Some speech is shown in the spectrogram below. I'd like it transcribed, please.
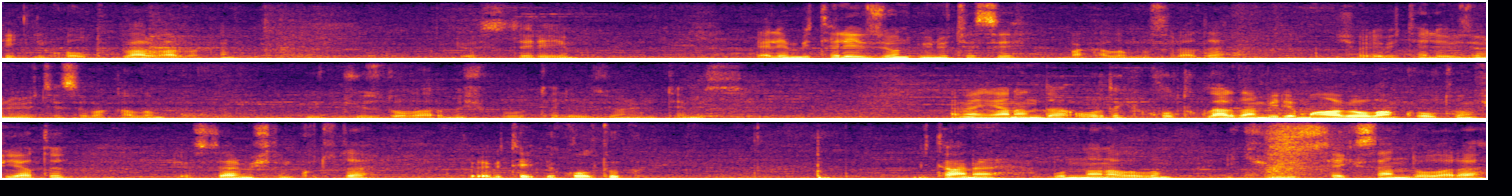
tekli koltuklar var bakın. Göstereyim. Gelin bir televizyon ünitesi bakalım bu sırada. Şöyle bir televizyon ünitesi bakalım. 300 dolarmış bu televizyon ünitemiz. Hemen yanında oradaki koltuklardan biri mavi olan koltuğun fiyatı göstermiştim kutuda. Böyle bir tekli koltuk. Bir tane bundan alalım. 280 dolara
